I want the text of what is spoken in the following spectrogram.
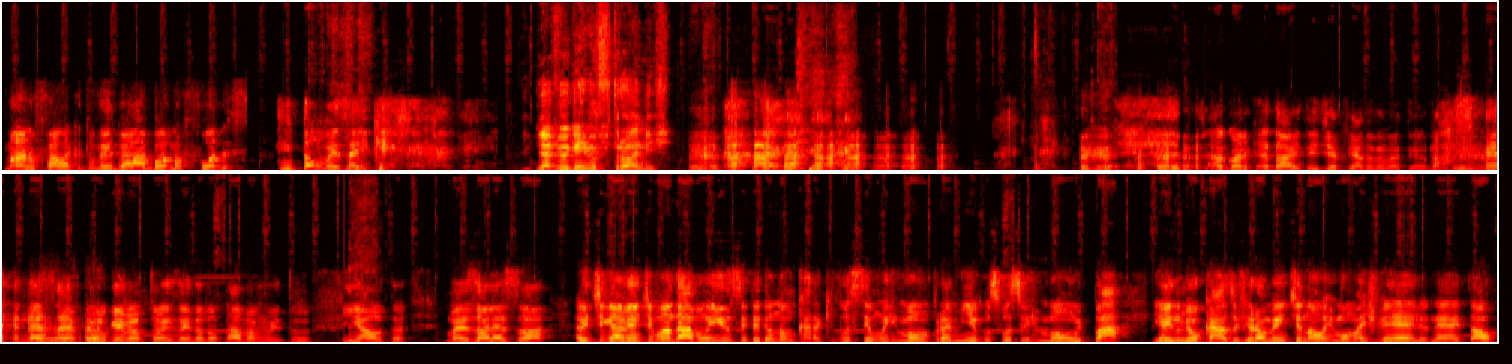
Mano, fala que tu veio do Alabama, foda-se. Então, mas aí que. já viu Game of Thrones? Agora. Não, entendi a piada do Matheus. Nessa época o Game of Thrones ainda não tava muito em alta. Mas olha só, antigamente mandavam isso, entendeu? Não, cara, que você é um irmão pra mim, é como se fosse um irmão e pá. E aí no meu caso, geralmente, não, irmão mais velho, né? E tal.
